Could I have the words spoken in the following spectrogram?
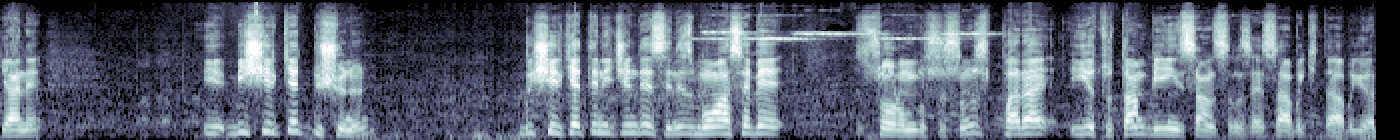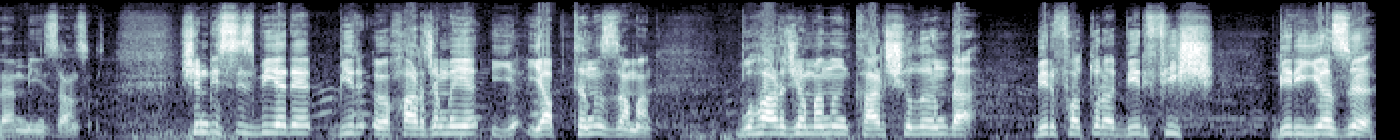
Yani bir şirket düşünün bir şirketin içindesiniz, muhasebe sorumlususunuz. Parayı tutan bir insansınız, hesabı kitabı gören bir insansınız. Şimdi siz bir yere bir e, harcamayı yaptığınız zaman bu harcamanın karşılığında bir fatura, bir fiş bir yazı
